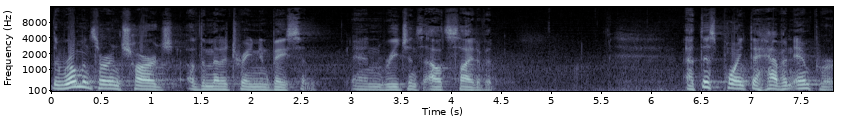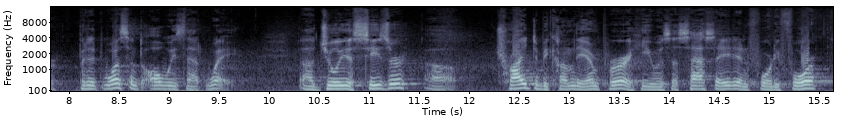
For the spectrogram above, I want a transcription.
the Romans are in charge of the Mediterranean basin and regions outside of it. At this point, they have an emperor, but it wasn't always that way. Uh, Julius Caesar uh, tried to become the emperor. He was assassinated in 44,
